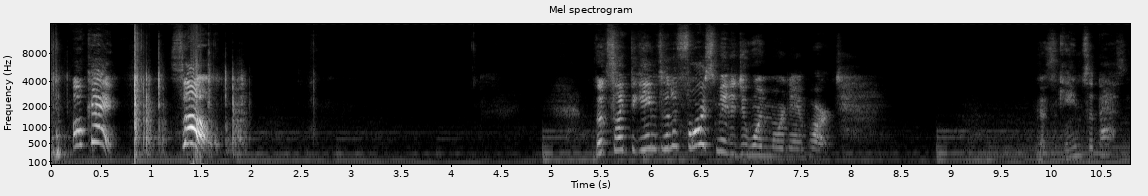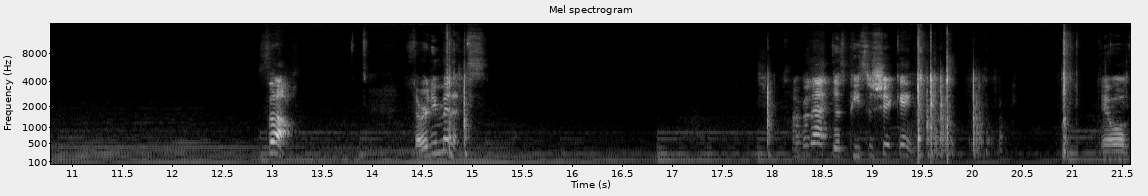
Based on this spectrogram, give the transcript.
Okay, so looks like the game's gonna force me to do one more damn part. The game's the best. So, 30 minutes. About that, this piece of shit game? It was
